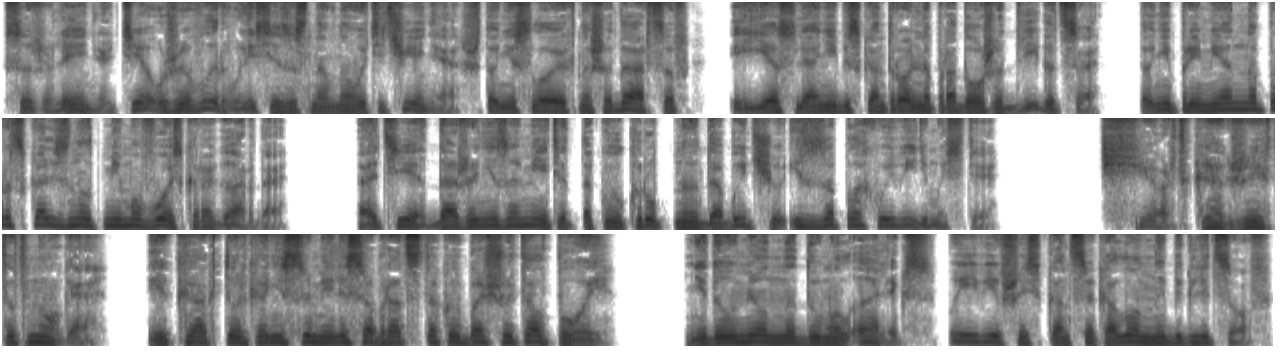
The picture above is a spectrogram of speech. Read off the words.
К сожалению, те уже вырвались из основного течения, что несло их на шедарцев, и если они бесконтрольно продолжат двигаться, то непременно проскользнут мимо войск Рогарда. А те даже не заметят такую крупную добычу из-за плохой видимости. Черт, как же их тут много! И как только они сумели собраться такой большой толпой! Недоуменно думал Алекс, появившись в конце колонны беглецов.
